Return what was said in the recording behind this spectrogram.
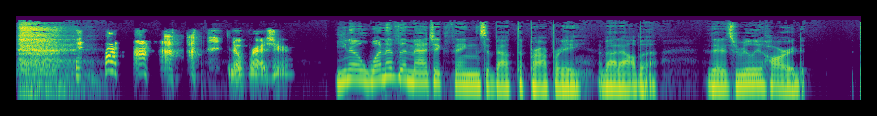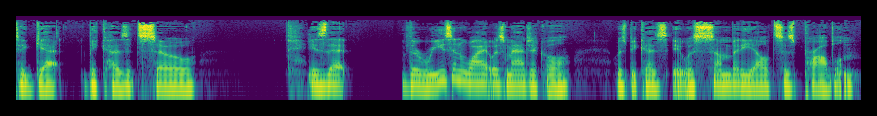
no pressure. You know, one of the magic things about the property, about Alba, that it's really hard to get because it's so is that the reason why it was magical was because it was somebody else's problem.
